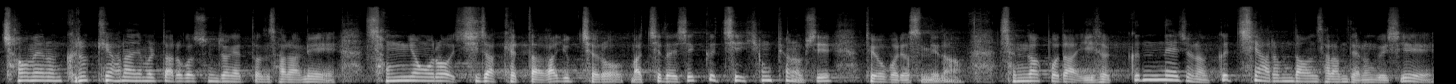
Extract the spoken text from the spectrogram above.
처음에는 그렇게 하나님을 따르고 순종했던 사람이 성령으로 시작했다가 육체로 마치듯이 끝이 형편없이 되어버렸습니다. 생각보다 이것을 끝내주는 끝이 아름다운 사람 되는 것이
